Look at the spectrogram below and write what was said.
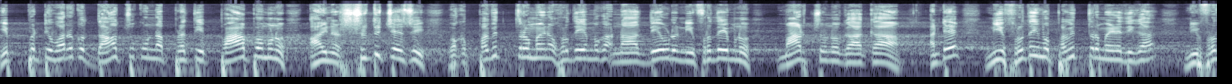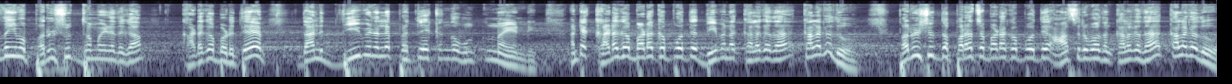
ఇప్పటి వరకు దాచుకున్న ప్రతి పాపమును ఆయన శుద్ధి చేసి ఒక పవిత్రమైన హృదయముగా నా దేవుడు నీ హృదయమును మార్చునుగాక. అంటే నీ హృదయము పవిత్రమైనదిగా నీ హృదయము పరిశుద్ధమైనదిగా కడగబడితే దాని దీవెనలే ప్రత్యేకంగా ఉంటున్నాయండి. అంటే కడగబడకపోతే దీవెన కలగదా? కలగదు. పరిశుద్ధ పరచబడకపోతే ఆశీర్వాదం కలగదా? కలగదు.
